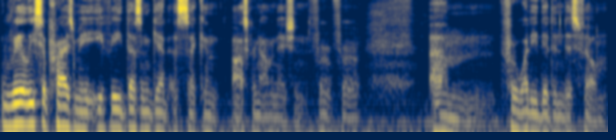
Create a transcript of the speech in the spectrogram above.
really surprise me if he doesn't get a second Oscar nomination for for, um, for what he did in this film.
